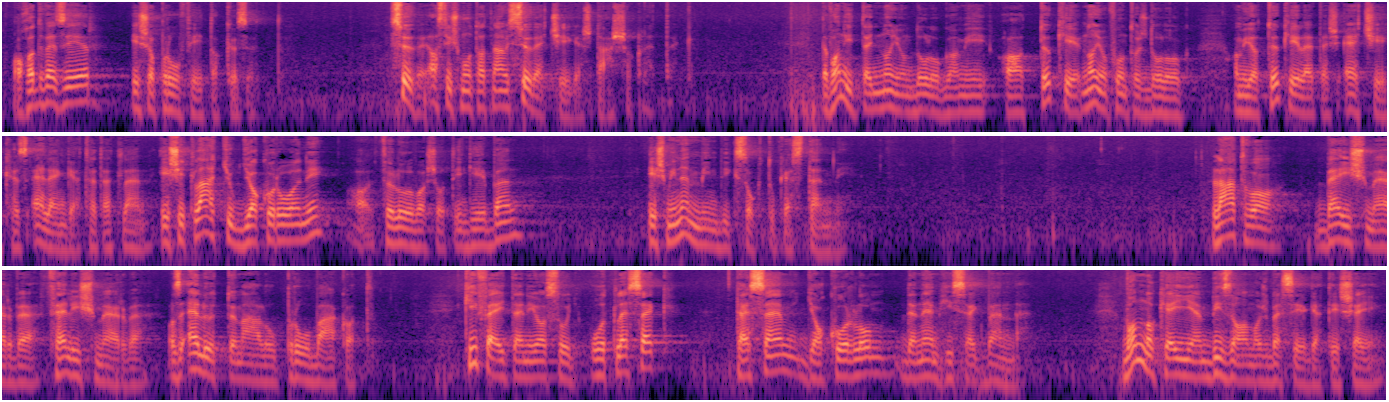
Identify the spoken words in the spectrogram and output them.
a hadvezér és a próféta között. Szöve, azt is mondhatnám, hogy szövetséges társak lettek. De van itt egy nagyon dolog, ami a töké, nagyon fontos dolog, ami a tökéletes egységhez elengedhetetlen. És itt látjuk gyakorolni a fölolvasott igében, és mi nem mindig szoktuk ezt tenni. Látva, beismerve, felismerve az előttöm álló próbákat, kifejteni azt, hogy ott leszek, teszem, gyakorlom, de nem hiszek benne. Vannak-e ilyen bizalmas beszélgetéseink?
